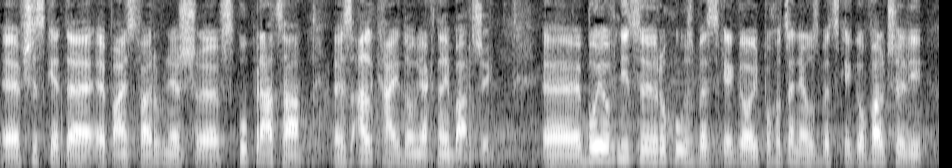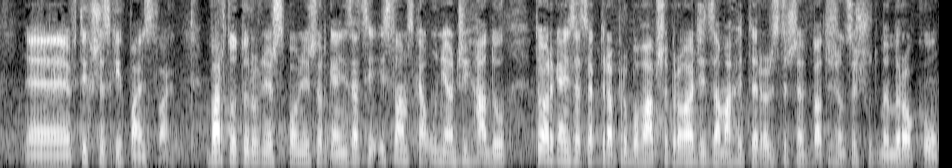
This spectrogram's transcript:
e, wszystkie te e, państwa, również współpraca z Al-Kaidą jak najbardziej. Bojownicy ruchu uzbeckiego i pochodzenia uzbeckiego walczyli w tych wszystkich państwach. Warto tu również wspomnieć organizację Islamska Unia Dżihadu. To organizacja, która próbowała przeprowadzić zamachy terrorystyczne w 2007 roku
